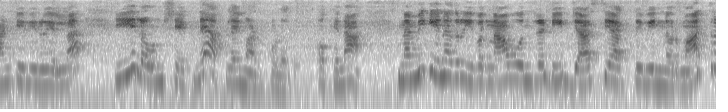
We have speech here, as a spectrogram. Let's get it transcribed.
ಆಂಟಿದಿರು ಎಲ್ಲ ಈ ರೌಂಡ್ ಶೇಪ್ನೇ ಅಪ್ಲೈ ಮಾಡ್ಕೊಳ್ಳೋದು ಓಕೆನಾ ನಮಗೇನಾದರೂ ಇವಾಗ ನಾವು ಅಂದರೆ ಡೀಪ್ ಜಾಸ್ತಿ ಆಗ್ತೀವಿ ಅನ್ನೋರು ಮಾತ್ರ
